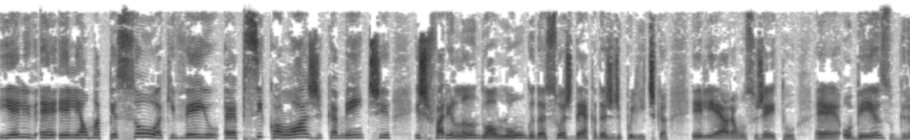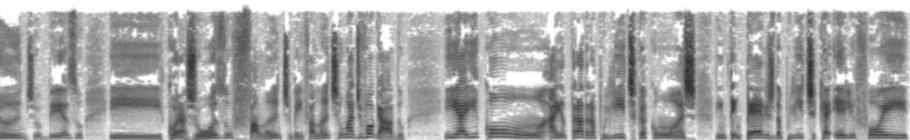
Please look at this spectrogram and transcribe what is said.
e ele é, ele é uma pessoa que veio é, psicologicamente esfarelando ao longo das suas décadas de política. Ele era um sujeito é, obeso, grande, obeso e corajoso, falante, bem falante, um advogado. E aí, com a entrada na política, com as intempéries da política, ele foi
